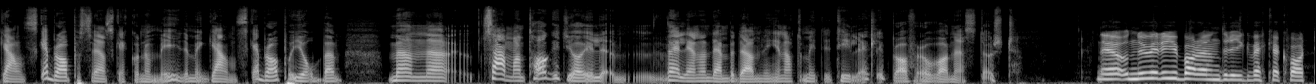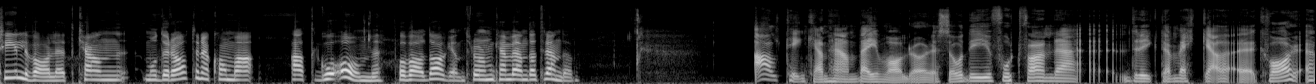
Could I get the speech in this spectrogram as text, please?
ganska bra på svensk ekonomi, de är ganska bra på jobben. Men eh, sammantaget gör ju väljarna den bedömningen att de inte är tillräckligt bra för att vara näst störst. Nej, och nu är det ju bara en dryg vecka kvar till valet. Kan Moderaterna komma att gå om på valdagen? Tror du de kan vända trenden? Allting kan hända i en valrörelse och det är ju fortfarande drygt en vecka eh, kvar eh,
